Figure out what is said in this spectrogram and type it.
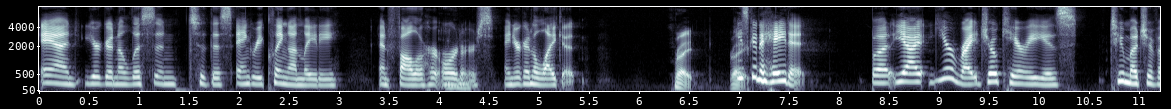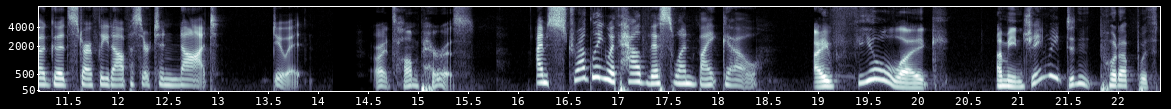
And you're going to listen to this angry Klingon lady and follow her mm-hmm. orders, and you're going to like it. Right. Right. He's going to hate it. But yeah, you're right. Joe Carey is too much of a good Starfleet officer to not do it. All right, Tom Paris. I'm struggling with how this one might go. I feel like, I mean, Janeway didn't put up with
